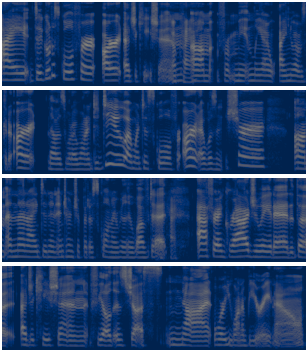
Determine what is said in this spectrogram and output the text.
I did go to school for art education. Okay. Um, for mainly, I, I knew I was good at art. That was what I wanted to do. I went to school for art. I wasn't sure. Um, and then I did an internship at a school and I really loved it. Okay. After I graduated, the education field is just not where you want to be right now.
